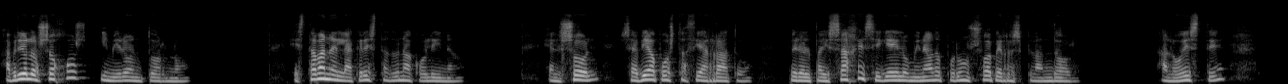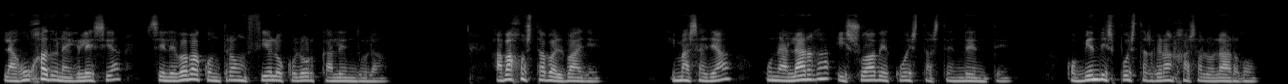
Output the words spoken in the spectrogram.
Abrió los ojos y miró en torno. Estaban en la cresta de una colina. El sol se había puesto hacía rato, pero el paisaje seguía iluminado por un suave resplandor. Al oeste, la aguja de una iglesia se elevaba contra un cielo color caléndula. Abajo estaba el valle, y más allá una larga y suave cuesta ascendente, con bien dispuestas granjas a lo largo.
